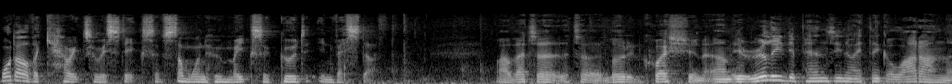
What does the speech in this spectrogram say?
what are the characteristics of someone who makes a good investor? Wow, that's a that's a loaded question. Um, it really depends, you know. I think a lot on the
